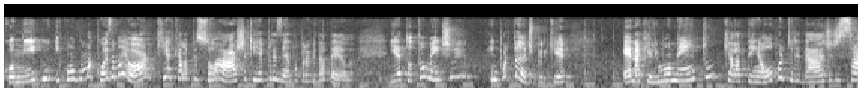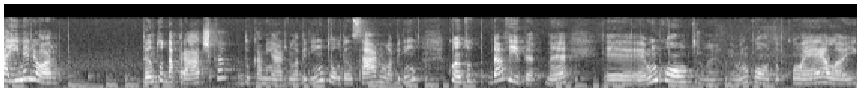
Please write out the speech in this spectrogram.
comigo e com alguma coisa maior que aquela pessoa acha que representa para a vida dela. E é totalmente importante, porque é naquele momento que ela tem a oportunidade de sair melhor. Tanto da prática do caminhar no labirinto ou dançar no labirinto, quanto da vida, né? É, é um encontro, né? É um encontro com ela e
